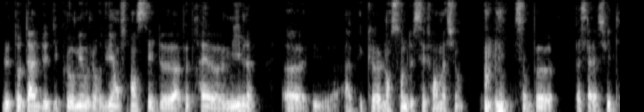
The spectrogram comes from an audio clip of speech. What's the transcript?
le total de diplômés aujourd'hui en France, c'est de à peu près 1000 euh, euh, avec euh, l'ensemble de ces formations. si on peut passer à la suite.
